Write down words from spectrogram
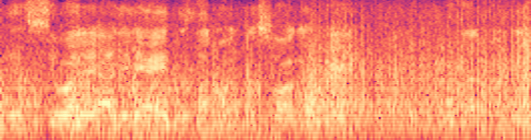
दिवस शिवाय आलेले आहेत तर सर्वांचं स्वागत आहे सर्वांनी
